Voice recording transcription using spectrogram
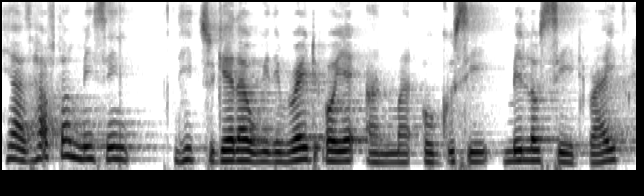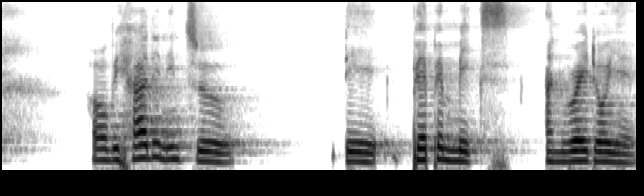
Yes, after mixing it together with the red oil and my egusi melon seed, right? I'll be adding into the pepper mix and red oil.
